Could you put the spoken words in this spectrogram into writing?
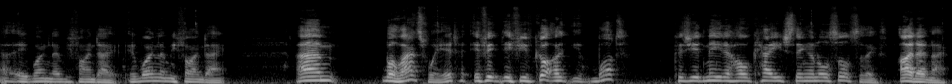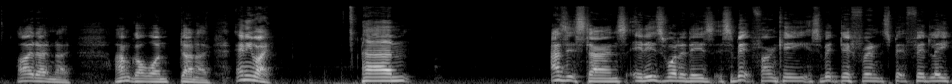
Uh, it won't let me find out. It won't let me find out. Um, well, that's weird. If it if you've got a what? Because you'd need a whole cage thing and all sorts of things. I don't know. I don't know. I haven't got one. Don't know. Anyway, um, as it stands, it is what it is. It's a bit funky, it's a bit different, it's a bit fiddly.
